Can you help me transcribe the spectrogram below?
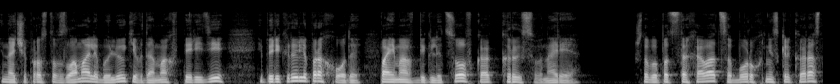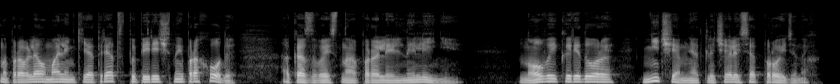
Иначе просто взломали бы люки в домах впереди и перекрыли проходы, поймав беглецов, как крыс в норе. Чтобы подстраховаться, Борух несколько раз направлял маленький отряд в поперечные проходы, оказываясь на параллельной линии. Новые коридоры ничем не отличались от пройденных.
